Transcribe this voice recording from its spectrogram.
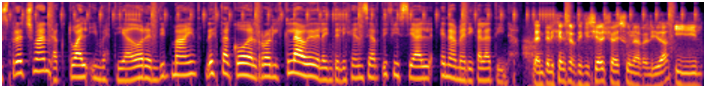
Sprechman, actual investigador en DeepMind, destacó el rol clave de la inteligencia artificial en América Latina. La inteligencia artificial ya es una realidad y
